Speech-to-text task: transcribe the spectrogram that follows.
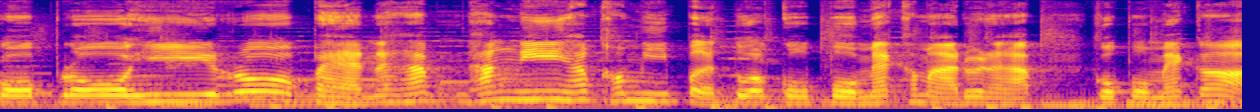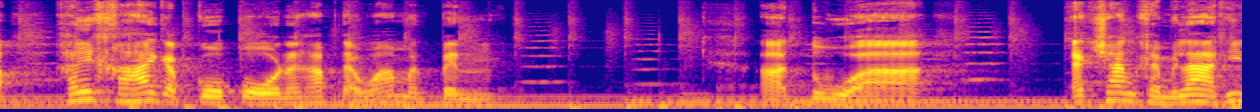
GoPro Hero 8 นะครับ ทั้งนี้ครับเขามีเปิดตัว GoPro Max เข้ามาด้วยนะครับ GoPro Max ก็คล้ายๆกับ GoPro นะครับ แต่ว่ามันเป็น อ่าตัว Action Camera ที่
